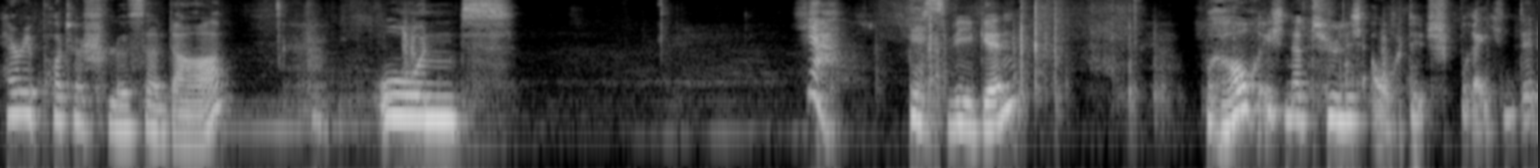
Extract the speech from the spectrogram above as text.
Harry Potter Schlösser da. Und ja, deswegen brauche ich natürlich auch den sprechenden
